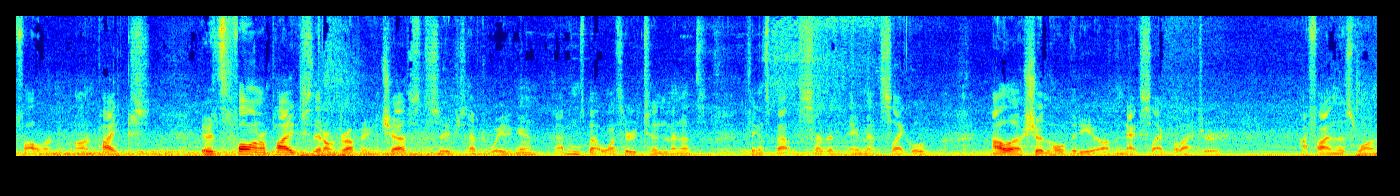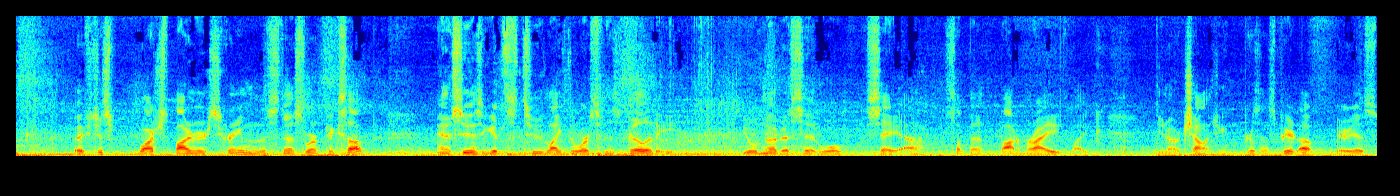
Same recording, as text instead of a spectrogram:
Fallen on Pikes. If it's Fallen on Pikes, they don't drop any chests, so you just have to wait again. Happens about once every 10 minutes. I think it's about 7 8 minute cycle. I'll uh, show the whole video on the next cycle after I find this one. But if you just watch the bottom of your screen when the snowstorm picks up, and as soon as it gets to like the worst visibility, you'll notice it will say uh, something bottom right, like, you know, challenging person has appeared. Oh, there he is.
